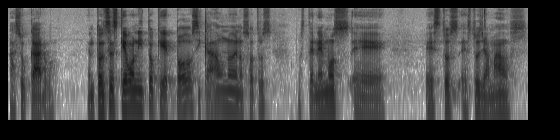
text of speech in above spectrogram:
a su cargo. Entonces, qué bonito que todos y cada uno de nosotros pues tenemos eh, estos, estos llamados.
